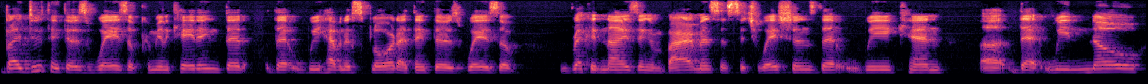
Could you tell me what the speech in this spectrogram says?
But I do think there's ways of communicating that, that we haven't explored. I think there's ways of recognizing environments and situations that we can, uh, that we know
